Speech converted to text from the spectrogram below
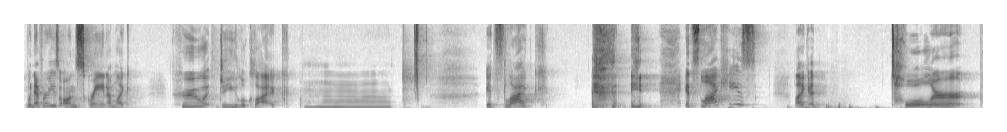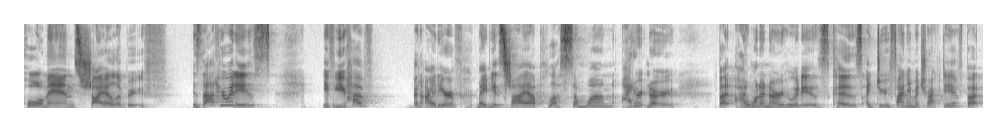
Whenever he's on screen, I'm like, who do you look like? Mm, it's like, it's like he's like a taller poor man's Shia LaBeouf. Is that who it is? If you have an idea of maybe it's Shia plus someone, I don't know. But I want to know who it is because I do find him attractive, but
